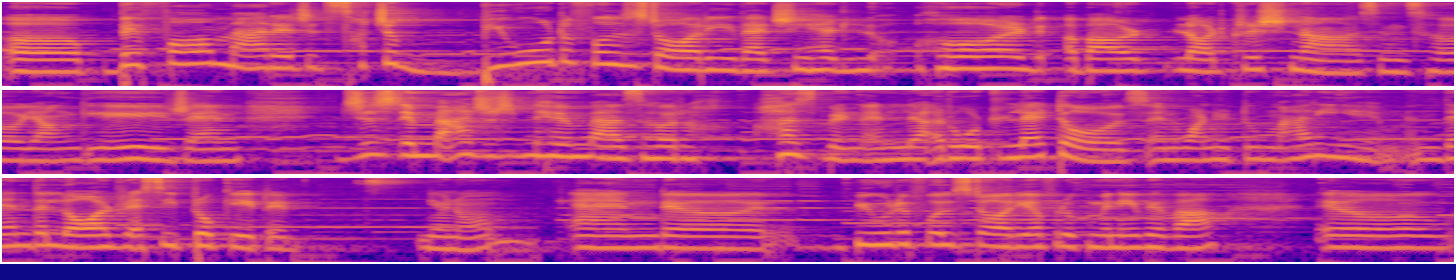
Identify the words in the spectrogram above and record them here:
uh, before marriage, it's such a beautiful story that she had heard about Lord Krishna since her young age and just imagined him as her husband and wrote letters and wanted to marry him. And then the Lord reciprocated, you know, and uh, beautiful story of Rukmini Vivah. Uh,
